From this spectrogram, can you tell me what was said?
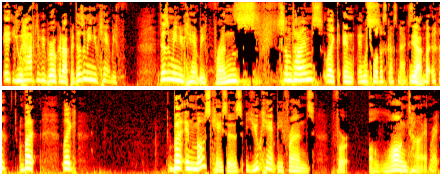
it. You have to be broken up. It doesn't mean you can't be. It doesn't mean you can't be friends. Sometimes, like in in which we'll discuss next Yeah. but but like but in most cases you can't be friends for a long time Right.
